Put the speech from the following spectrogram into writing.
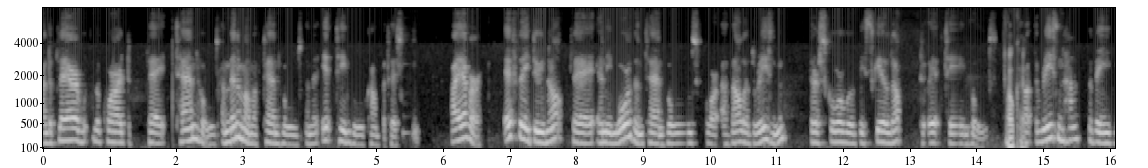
and a player required to play ten holes, a minimum of ten holes in an eighteen-hole competition. However, if they do not play any more than 10 holes for a valid reason, their score will be scaled up to 18 holes. Okay. But the reason has to be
